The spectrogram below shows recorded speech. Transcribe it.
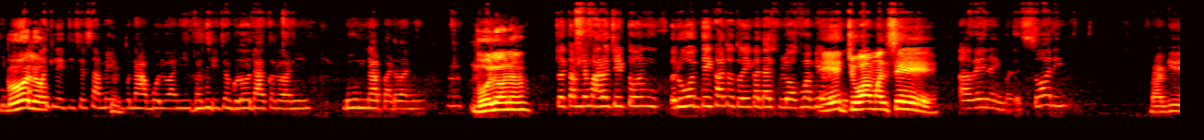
બોલો. લીધી છે સામે ના બોલવાની પછી ઝઘડો ના કરવાની બૂમ ના પાડવાની. બોલો ને. તો તમને મારો જે ટોન રોજ દેખાતો તો એ કદાચ બ્લોગમાં બી એ જોવા મળશે. હવે નહીં મળે. સોરી બાકી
